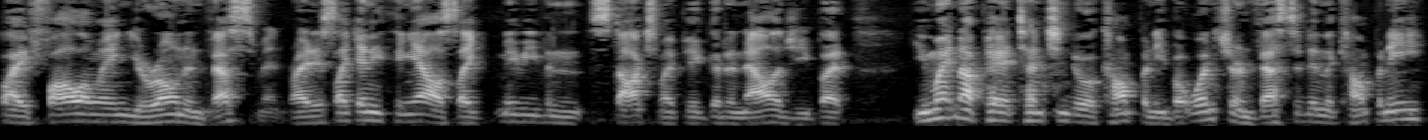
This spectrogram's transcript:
by following your own investment, right? It's like anything else, like maybe even stocks might be a good analogy, but you might not pay attention to a company, but once you're invested in the company,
